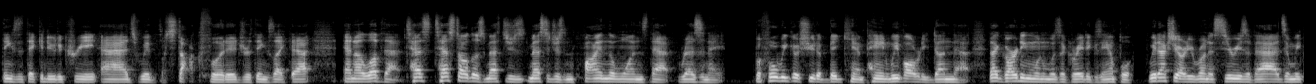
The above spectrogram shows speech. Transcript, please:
things that they can do to create ads with stock footage or things like that. And I love that. Test test all those messages messages and find the ones that resonate. Before we go shoot a big campaign, we've already done that. That gardening one was a great example. We'd actually already run a series of ads and we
